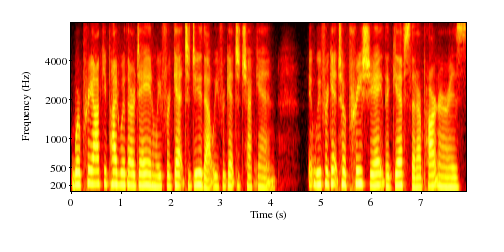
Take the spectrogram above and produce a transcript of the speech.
we're preoccupied with our day and we forget to do that. We forget to check in. We forget to appreciate the gifts that our partner is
